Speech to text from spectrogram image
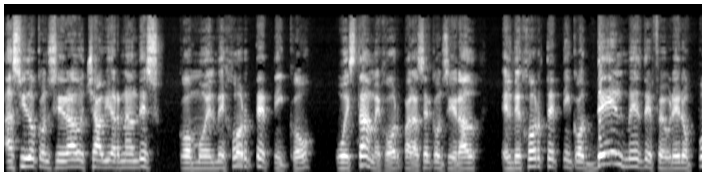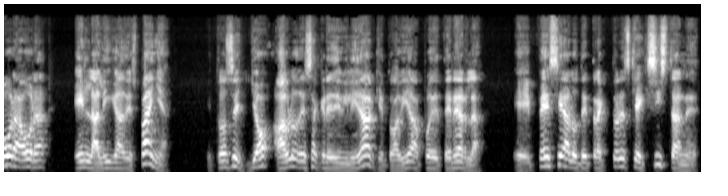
ha sido considerado Xavi Hernández como el mejor técnico, o está mejor para ser considerado el mejor técnico del mes de febrero por ahora en la Liga de España. Entonces yo hablo de esa credibilidad que todavía puede tenerla, eh, pese a los detractores que existan eh,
